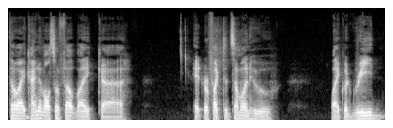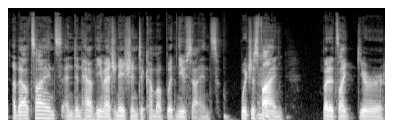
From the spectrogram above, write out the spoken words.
though i kind of also felt like uh it reflected someone who like would read about science and didn't have the imagination to come up with new science which is Mm. fine but it's like you're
